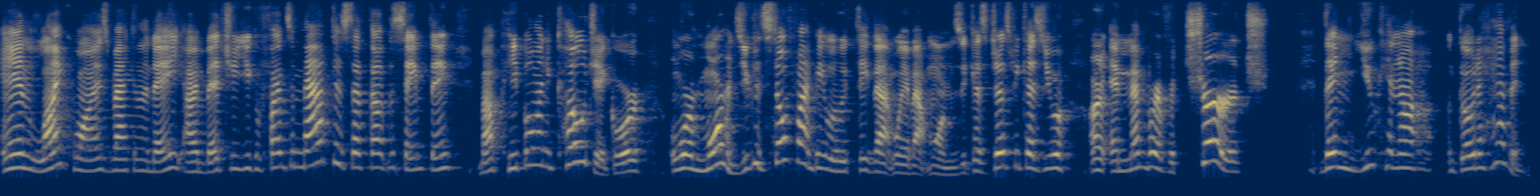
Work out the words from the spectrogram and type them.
And likewise, back in the day, I bet you you could find some Baptists that thought the same thing about people in COGIC or or Mormons. You could still find people who think that way about Mormons because just because you are a member of a church, then you cannot go to heaven.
